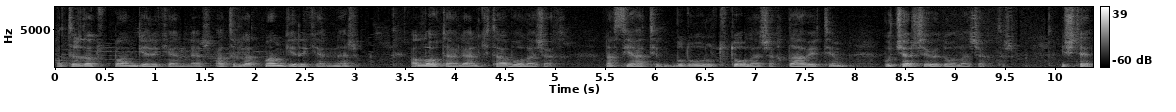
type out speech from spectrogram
hatırda tutmam gerekenler, hatırlatmam gerekenler Allahu Teala'nın kitabı olacak. Nasihatim bu doğrultuda olacak. Davetim bu çerçevede olacaktır. İşte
